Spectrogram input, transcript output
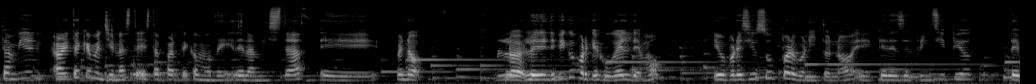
también, ahorita que mencionaste esta parte como de, la amistad, eh, bueno, lo, identifico porque jugué el demo y me pareció súper bonito, ¿no? Eh, que desde el principio te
